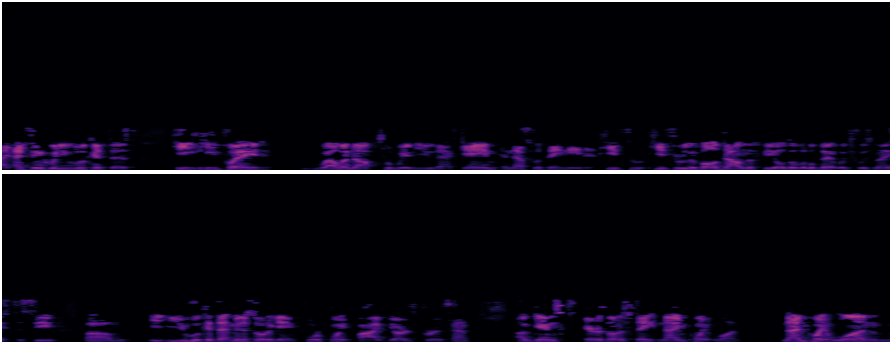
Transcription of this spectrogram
I, I think when you look at this, he he played well enough to win you that game, and that's what they needed. He threw he threw the ball down the field a little bit, which was nice to see. Um, you look at that Minnesota game, 4.5 yards per attempt against Arizona State, 9.1. 9.1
